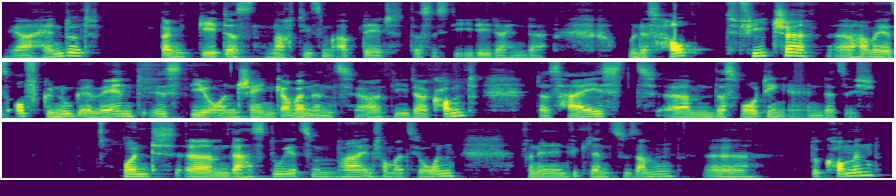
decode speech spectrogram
ja, handelt. Dann geht das nach diesem Update. Das ist die Idee dahinter. Und das Hauptfeature, äh, haben wir jetzt oft genug erwähnt, ist die On-Chain Governance, ja, die da kommt. Das heißt, ähm, das Voting ändert sich. Und ähm, da hast du jetzt ein paar Informationen von den Entwicklern zusammen äh, bekommen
